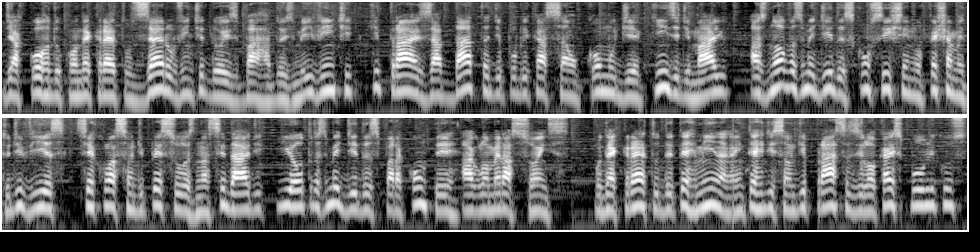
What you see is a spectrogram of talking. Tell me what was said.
de acordo com o decreto 022/2020, que traz a data de publicação como dia 15 de maio, as novas medidas consistem no fechamento de vias, circulação de pessoas na cidade e outras medidas para conter aglomerações. O decreto determina a interdição de praças e locais públicos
